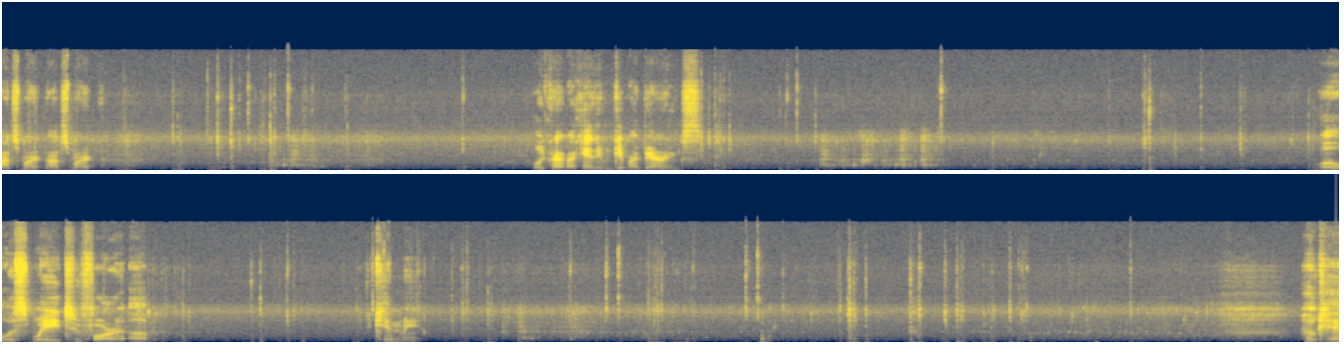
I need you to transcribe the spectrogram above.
Not smart, not smart. Holy crap, I can't even get my bearings. Whoa, it's way too far up. You kidding me? Okay.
